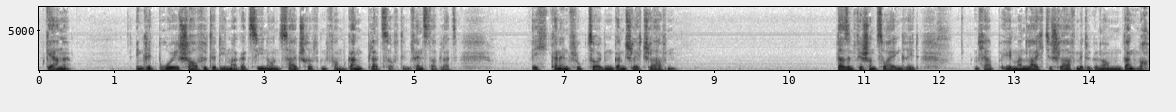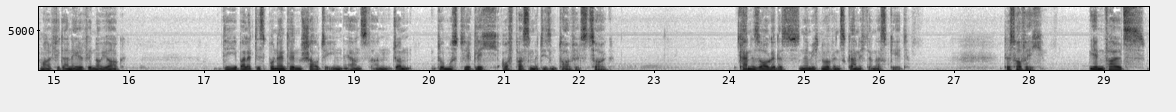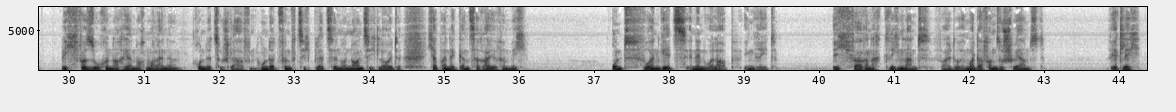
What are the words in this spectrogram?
Gerne. Ingrid Brui schaufelte die Magazine und Zeitschriften vom Gangplatz auf den Fensterplatz. Ich kann in Flugzeugen ganz schlecht schlafen. Da sind wir schon zwei, Ingrid. Ich habe eben ein leichtes Schlafmittel genommen. Dank nochmal für deine Hilfe in New York. Die Ballettdisponentin schaute ihn ernst an. John, du musst wirklich aufpassen mit diesem Teufelszeug. Keine Sorge, das nehme ich nur, wenn es gar nicht anders geht. Das hoffe ich. Jedenfalls, ich versuche nachher nochmal eine Runde zu schlafen. 150 Plätze, nur 90 Leute. Ich habe eine ganze Reihe für mich. Und wohin geht's in den Urlaub, Ingrid? Ich fahre nach Griechenland, weil du immer davon so schwärmst. Wirklich?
